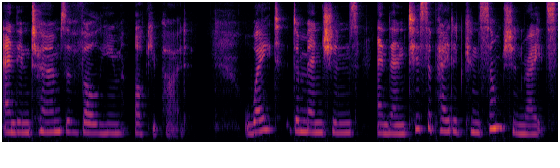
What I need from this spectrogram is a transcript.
and in terms of volume occupied. Weight, dimensions, and anticipated consumption rates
